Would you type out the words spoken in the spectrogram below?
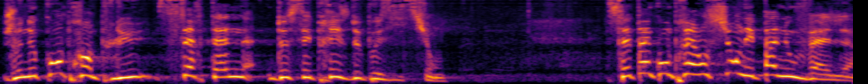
Je ne comprends plus certaines de ses prises de position. Cette incompréhension n'est pas nouvelle.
